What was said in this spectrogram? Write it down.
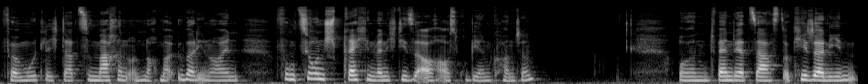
vermutlich dazu machen und nochmal über die neuen Funktionen sprechen, wenn ich diese auch ausprobieren konnte. Und wenn du jetzt sagst, okay, Janine,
